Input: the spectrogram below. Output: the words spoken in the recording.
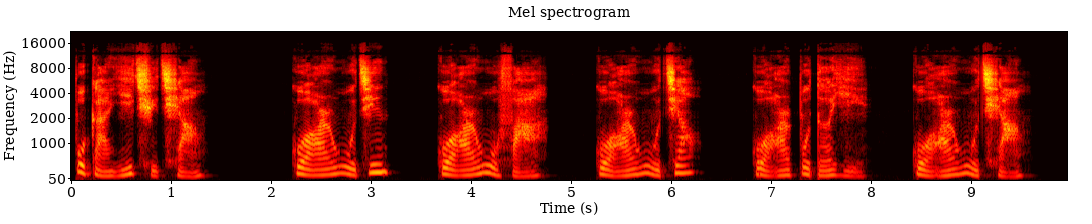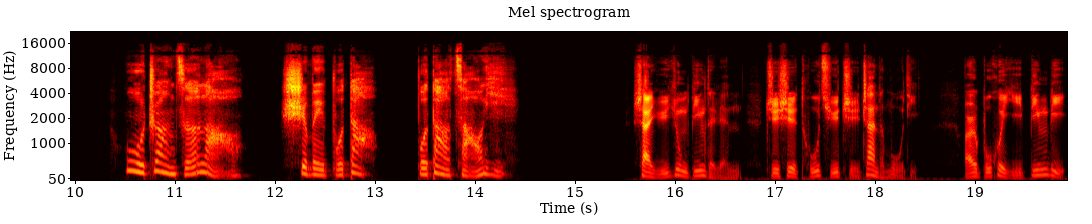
不敢以取强。果而勿矜，果而勿伐，果而勿骄，果而不得已，果而勿强。物壮则老，是谓不道。不道早已。善于用兵的人，只是图取止战的目的，而不会以兵力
